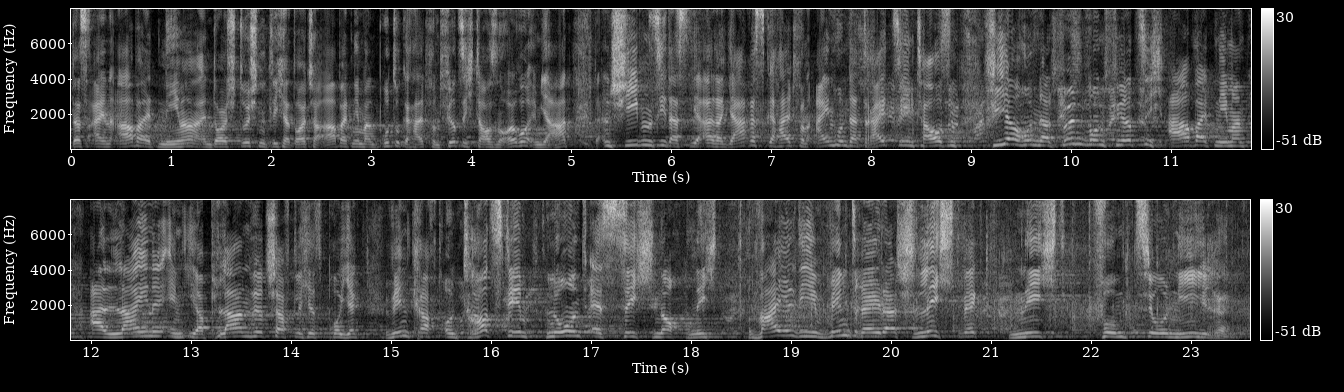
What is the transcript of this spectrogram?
dass ein Arbeitnehmer, ein deutsch, durchschnittlicher deutscher Arbeitnehmer ein Bruttogehalt von 40.000 Euro im Jahr hat, dann schieben Sie das Jahresgehalt von 113.445 Euro Arbeitnehmern alleine in ihr planwirtschaftliches Projekt Windkraft. Und trotzdem lohnt es sich noch nicht, weil die Windräder schlichtweg nicht funktionieren.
